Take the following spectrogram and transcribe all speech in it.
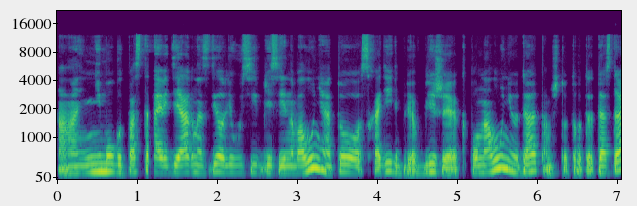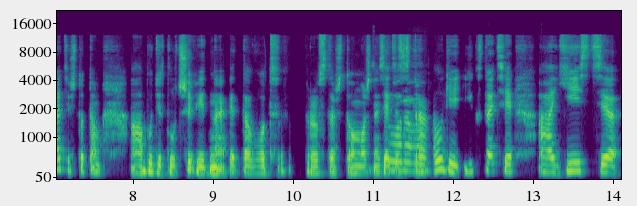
не могут поставить диагноз, сделали УЗИ вблизи новолуния, то сходить ближе к полнолунию, да, там что-то вот досдать, и что там будет лучше видно. Это вот просто что можно взять Здорово. из астрологии. И, кстати, а, есть э,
